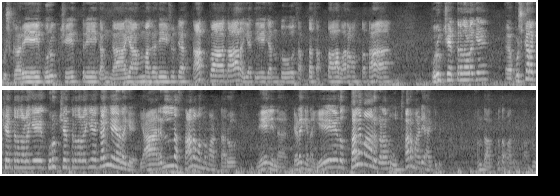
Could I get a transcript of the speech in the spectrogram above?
ಪುಷ್ಕರೇ ಕುರುಕ್ಷೇತ್ರೆ ಗಂಗಾಯಾಂ ಮಗದೇಶು ಚ ಸ್ನಾತ್ವಾ ತಾರಯತೆ ಜಂತು ಸಪ್ತ ಸಪ್ತಾವರಂತತ ಕುರುಕ್ಷೇತ್ರದೊಳಗೆ ಪುಷ್ಕರ ಕ್ಷೇತ್ರದೊಳಗೆ ಕುರುಕ್ಷೇತ್ರದೊಳಗೆ ಗಂಗೆಯೊಳಗೆ ಯಾರೆಲ್ಲ ಸ್ನಾನವನ್ನು ಮಾಡ್ತಾರೋ ಮೇಲಿನ ಕೆಳಗಿನ ಏಳು ತಲೆಮಾರುಗಳನ್ನು ಉದ್ಧಾರ ಮಾಡಿ ಹಾಕಿಬಿಡ್ತಾರೆ. ಅಂತ ಅದ್ಭುತವಾದಂಥದ್ದು.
